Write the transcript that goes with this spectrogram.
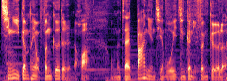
轻易跟朋友分割的人的话。我们在八年前我已经跟你分割了。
